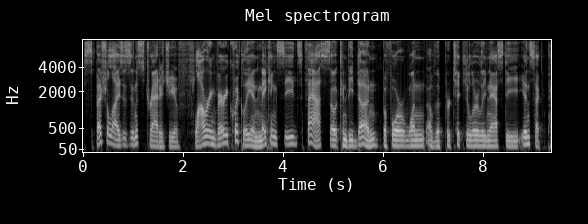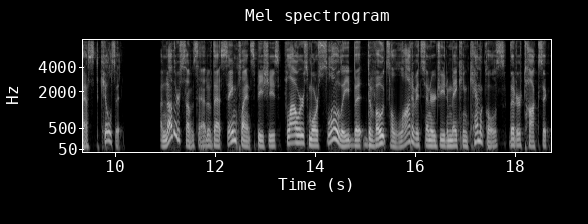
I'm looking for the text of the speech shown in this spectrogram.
specializes in a strategy of flowering very quickly and making seeds fast so it can be done before one of the particularly nasty insect pests kills it. Another subset of that same plant species flowers more slowly but devotes a lot of its energy to making chemicals that are toxic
